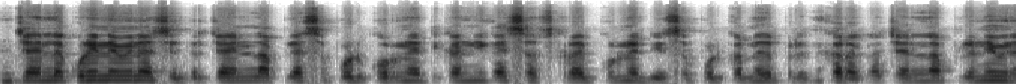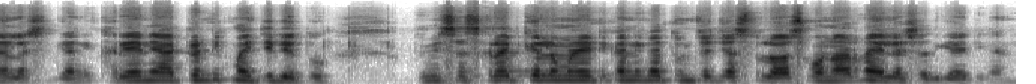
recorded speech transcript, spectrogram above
चॅनलला कोणी नवीन असेल तर चॅनलला आपल्या सपोर्ट करून या ठिकाणी काय सबस्क्राईब करून येते सपोर्ट करण्याचा प्रयत्न करा. का चॅनल आपलं नवीन आलं असेल आणि खरी आणि ऑटोमॅटिक माहिती देतो. तुम्ही सबस्क्राईब केलं म्हणजे या ठिकाणी काय तुमच्या जास्त लॉस होणार नाही लक्षात घ्या या ठिकाणी.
